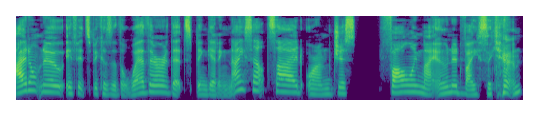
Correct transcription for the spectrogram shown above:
I don't know if it's because of the weather that's been getting nice outside or I'm just following my own advice again,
